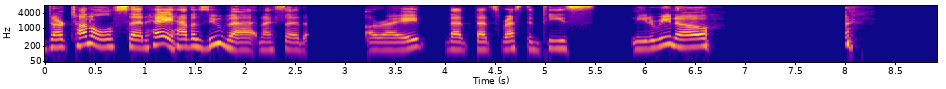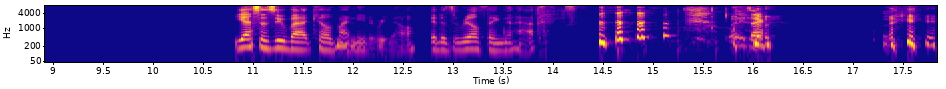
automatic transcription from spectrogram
Dark Tunnel said, "Hey, have a Zubat," and I said, "All right, that that's rest in peace, Nidorino." Yes, a Zubat killed my Nidorino. It is a real thing that happens. loser.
